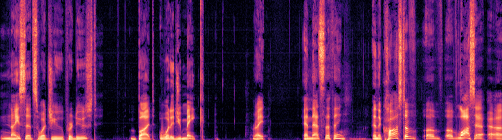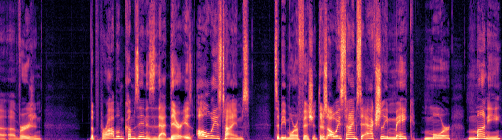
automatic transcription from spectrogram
nice. That's what you produced. But what did you make? Right? And that's the thing. And the cost of, of, of loss uh, aversion the problem comes in is that there is always times to be more efficient. There's always times to actually make more money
